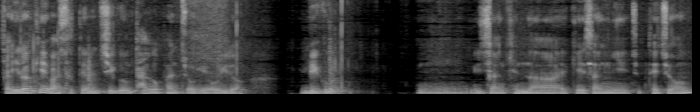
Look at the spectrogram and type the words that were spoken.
자 이렇게 봤을 때는 지금 다급한 쪽이 오히려 미국이지 않겠나 이렇게 예상이 좀 되죠.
